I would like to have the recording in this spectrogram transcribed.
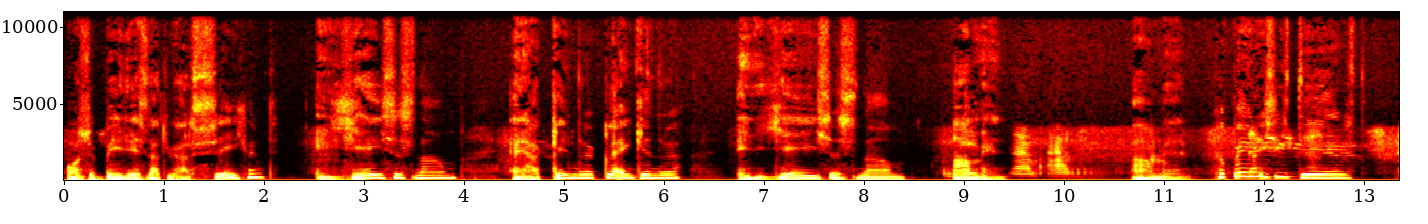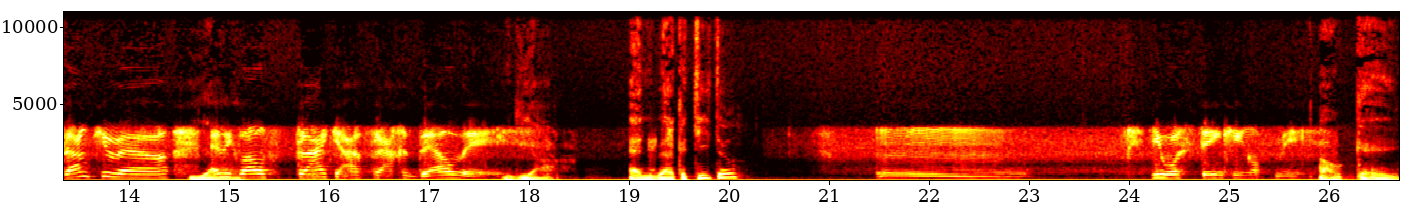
onze bede is dat u haar zegent. In Jezus' naam. En haar kinderen, kleinkinderen. In Jezus' naam. Amen. Amen. Gefeliciteerd. Dankjewel. Ja. En ik wil een plaatje aanvragen, Delway. Ja. En welke titel? Mm. He was thinking of me. Oké.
